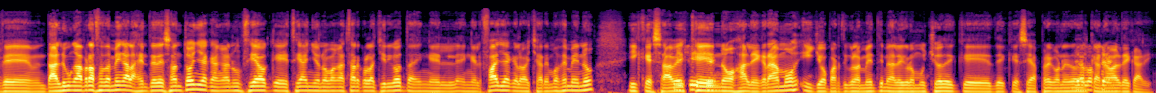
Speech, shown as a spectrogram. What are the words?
Sheriff. eh, darle un abrazo también a la gente de Santoña que han anunciado que este año no van a estar con la chirigota en el, en el falla, que lo echaremos de menos y que sabes Sí, sí, que sí. nos alegramos y yo particularmente me alegro mucho de que, de que seas pregonero Ya del carnaval sé. de Cádiz.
